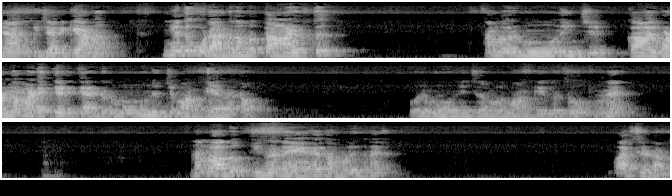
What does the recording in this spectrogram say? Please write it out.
ഞാൻ വിചാരിക്കുകയാണ്. ഇനി അത് കൂടാണ്ട് നമ്മൾ താഴത്ത് നമ്മളൊരു മൂന്ന് ഇഞ്ച് കാൽവണ്ണം മടക്കി എടുക്കാനായിട്ട് ഒരു മൂന്ന് ഇഞ്ച് മാർക്ക് ചെയ്യാൻ കേട്ടോ. ഒരു മൂന്ന് ഇഞ്ച് നമ്മൾ മാർക്ക് ചെയ്തിട്ടു. ഇങ്ങനെ നമ്മളത് ഇങ്ങനെ നേരെ നമ്മളിങ്ങനെ വരച്ചിടണം.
